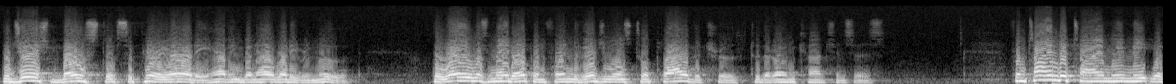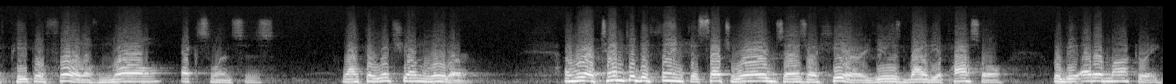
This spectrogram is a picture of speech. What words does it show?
The Jewish boast of superiority having been already removed, the way was made open for individuals to apply the truth to their own consciences. From time to time, we meet with people full of moral excellences, like the rich young ruler. And we are tempted to think that such words as are here used by the apostle would be utter mockery.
